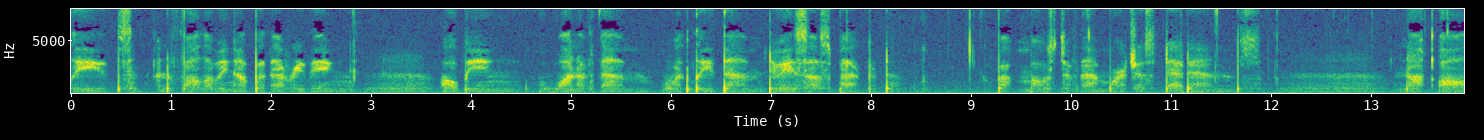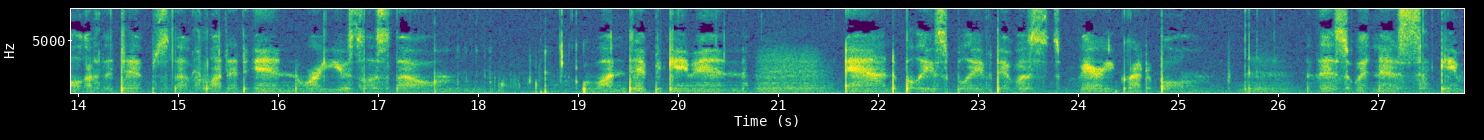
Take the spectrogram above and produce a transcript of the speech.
leads and following up with everything, hoping one of them would lead them to a suspect. But most of them were just dead ends. Not all of the tips that flooded in were useless, though. One tip came in, and police believed it was very credible. This witness came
